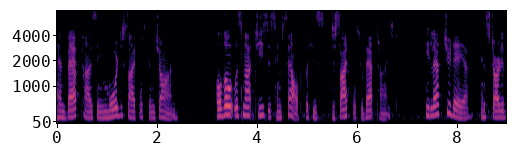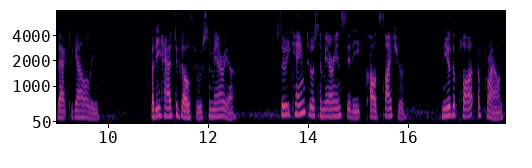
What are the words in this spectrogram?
and baptizing more disciples than John, although it was not Jesus himself, but his disciples who baptized, he left Judea and started back to Galilee. But he had to go through Samaria. So he came to a Samaritan city called Sychar, near the plot of ground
